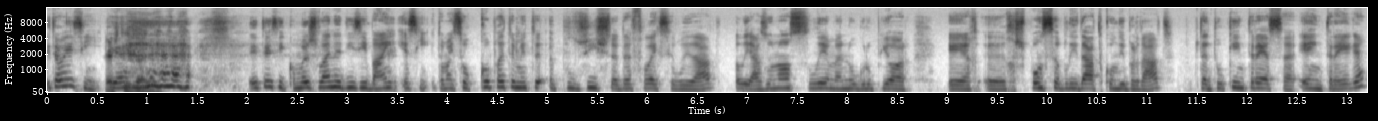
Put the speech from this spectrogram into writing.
então é assim, esta ideia? então é assim, como a Joana diz e bem, é assim, eu também sou completamente apologista da flexibilidade. Aliás, o nosso lema no Grupo IOR é uh, responsabilidade com liberdade. Portanto, o que interessa é a entrega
